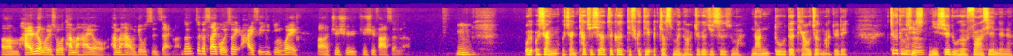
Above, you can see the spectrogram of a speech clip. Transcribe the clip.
嗯还认为说他们还有他们还有优势在嘛，那这个 cycle 所以还是一定会啊继续继续发生了。嗯，我我想我想 touch 一下这个 difficulty adjustment 哈，这个就是什么难度的调整嘛，对不对？这个东西你是如何发现的呢？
